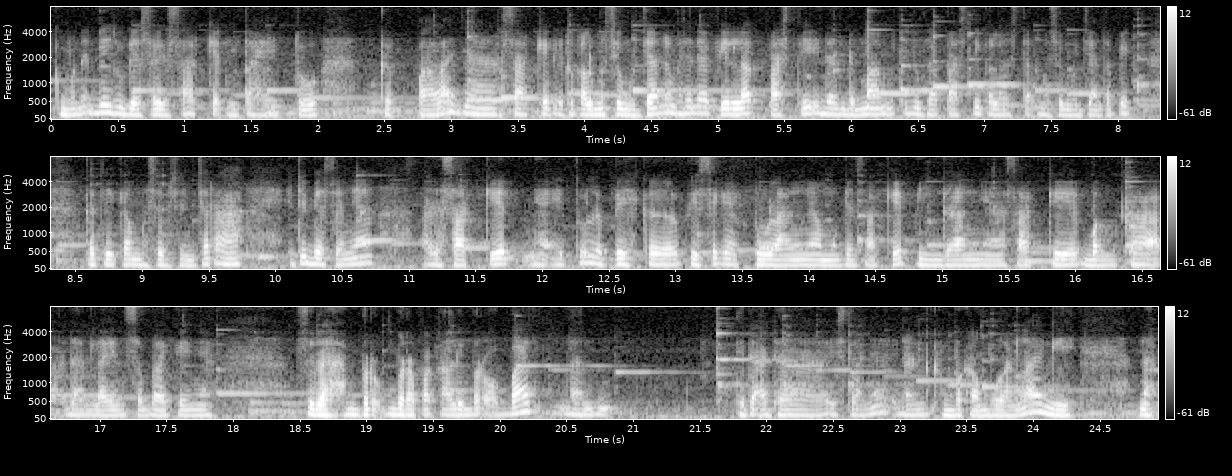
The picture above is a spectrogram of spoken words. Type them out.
kemudian dia juga sering sakit. Entah itu kepalanya sakit itu kalau musim hujan kan misalnya pilek pasti dan demam itu juga pasti kalau setiap musim hujan tapi ketika musim-musim cerah itu biasanya ada sakitnya itu lebih ke fisik ya tulangnya mungkin sakit pinggangnya sakit bengkak dan lain sebagainya sudah ber, berapa kali berobat dan tidak ada istilahnya dan kekambuhan lagi. Nah,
